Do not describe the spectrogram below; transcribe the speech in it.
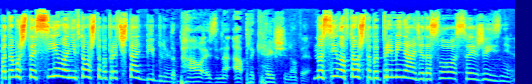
Потому что сила не в том, чтобы прочитать Библию, но сила в том, чтобы применять это слово в своей жизни.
